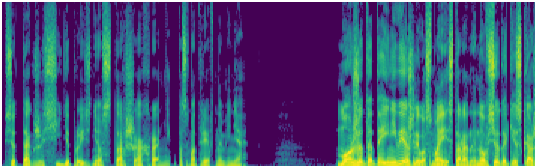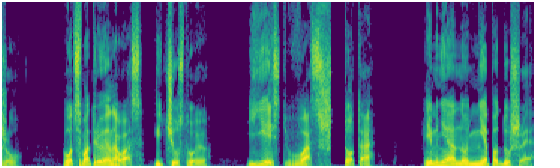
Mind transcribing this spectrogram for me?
Все так же сидя произнес старший охранник, посмотрев на меня. «Может, это и невежливо с моей стороны, но все-таки скажу. Вот смотрю я на вас и чувствую. Есть в вас что-то. И мне оно не по душе.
